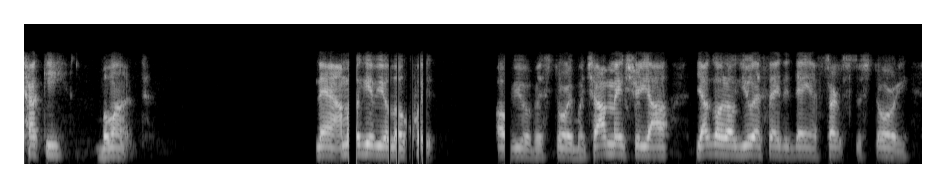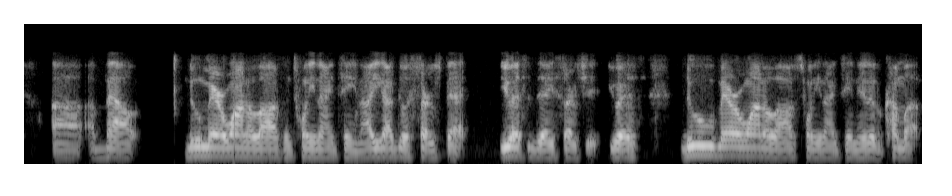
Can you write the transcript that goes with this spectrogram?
Tucky Blunt. Now I'm gonna give you a little quick overview of his story, but y'all make sure y'all y'all go to USA Today and search the story uh, about new marijuana laws in 2019. All you gotta do is search that. USA Today, search it. US new marijuana laws 2019, and it'll come up.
